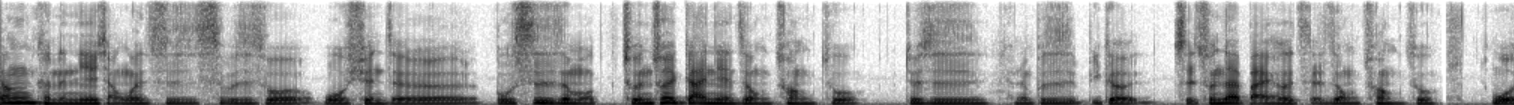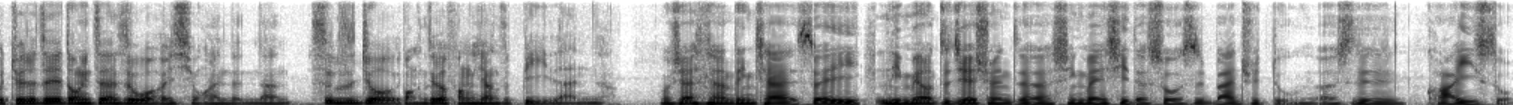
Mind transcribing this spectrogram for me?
刚刚可能你也想问是，是不是说我选择不是这么纯粹概念这种创作，就是可能不是一个只存在白盒子的这种创作？我觉得这些东西真的是我很喜欢的，那是不是就往这个方向是必然的？我现在这样听起来，所以你没有直接选择新媒系的硕士班去读，而是跨一所，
